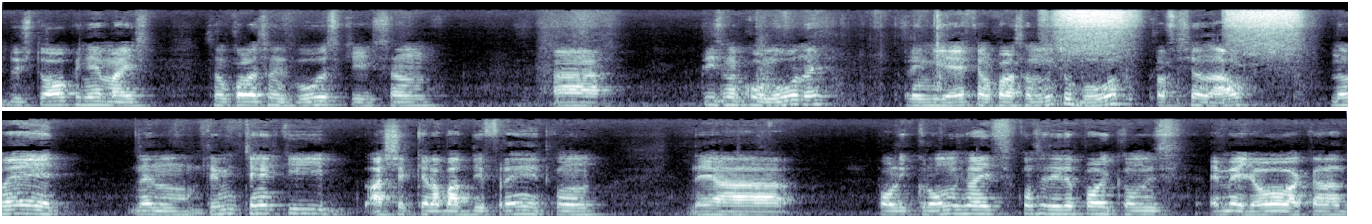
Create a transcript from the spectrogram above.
dos tops, né? Mas são coleções boas que são a Prismacolor, né? Premiere, que é uma coleção muito boa, profissional. Não é. Né, não, tem muita gente que acha que ela bate de frente com né, a Polychromos, mas com certeza a Polychromos é melhor, a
